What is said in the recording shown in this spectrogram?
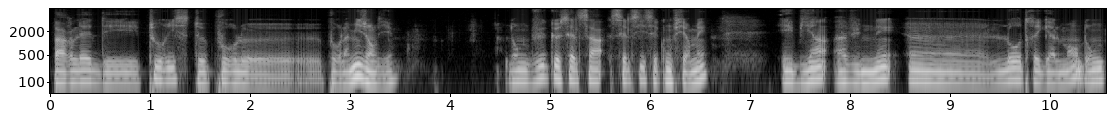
parlait des touristes pour le pour la mi-janvier. Donc vu que celle-ci celle s'est confirmée, eh bien à vue de nez euh, l'autre également. Donc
